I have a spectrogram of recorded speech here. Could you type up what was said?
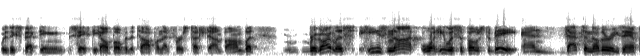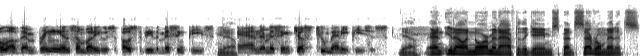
was expecting safety help over the top on that first touchdown bomb, but regardless, he's not what he was supposed to be. And that's another example of them bringing in somebody who's supposed to be the missing piece, Yeah. and they're missing just too many pieces. Yeah. And, you know, and Norman after the game spent several minutes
